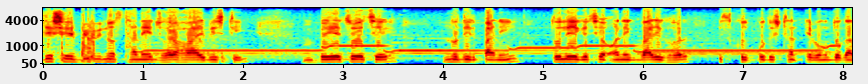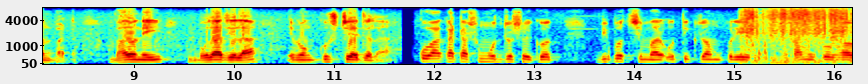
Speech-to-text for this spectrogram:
দেশের বিভিন্ন স্থানে ঝড় হাওয়ায় বৃষ্টি। বেড়ে চলেছে নদীর পানি, তলিয়ে গেছে অনেক বাড়িঘর, স্কুল প্রতিষ্ঠান এবং দোকানপাট। ভালো নেই ভোলা জেলা এবং কুষ্টিয়া জেলা। কুয়াকাটা সমুদ্র সৈকত বিপদসীমার অতিক্রম করে পানি প্রবাহ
